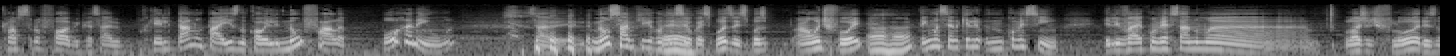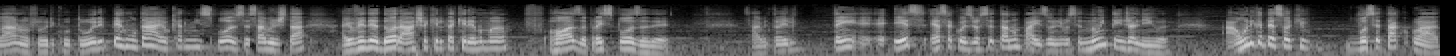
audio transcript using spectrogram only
claustrofóbica, sabe? Porque ele tá num país no qual ele não fala porra nenhuma sabe? Ele não sabe o que aconteceu é. com a esposa, a esposa aonde foi. Uhum. Tem uma cena que ele no comecinho, ele vai conversar numa loja de flores lá, numa floricultura e pergunta: "Ah, eu quero minha esposa, você sabe onde está?" Aí o vendedor acha que ele está querendo uma rosa para a esposa dele. Sabe? Então ele tem é, é, esse, essa coisa de você estar tá num país onde você não entende a língua. A única pessoa que você tá lá,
